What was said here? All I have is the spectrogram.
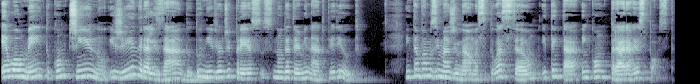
é o aumento contínuo e generalizado do nível de preços num determinado período. Então vamos imaginar uma situação e tentar encontrar a resposta.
